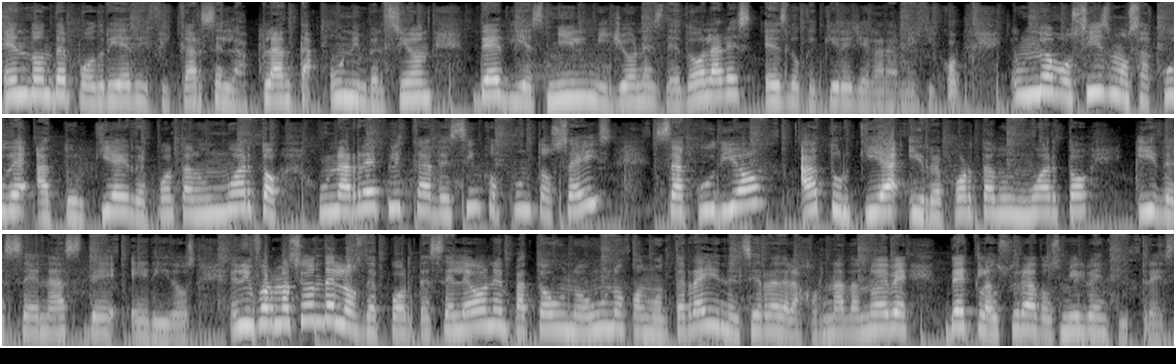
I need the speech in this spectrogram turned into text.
en donde podría edificarse la planta. Una inversión de 10 mil millones de dólares es lo que quiere llegar a México. Un nuevo sismo sacude a Turquía y reportan un muerto. Una réplica de 5.6 sacudió a Turquía y reportan un muerto y decenas de heridos. En información de los deportes, el León empató 1-1 con Monterrey en el cierre de la jornada 9 de clausura 2023.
